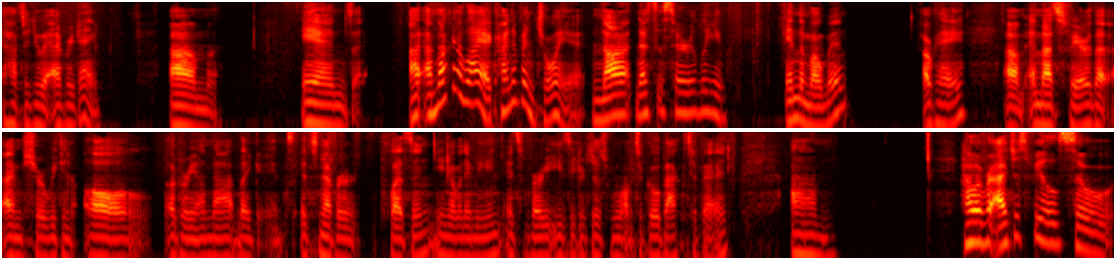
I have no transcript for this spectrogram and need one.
have to do it every day. Um, and I, I'm not gonna lie, I kind of enjoy it. Not necessarily in the moment, okay? Um, and that's fair. That I'm sure we can all agree on that. Like it's it's never pleasant. You know what I mean? It's very easy to just want to go back to bed. Um, however, I just feel so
